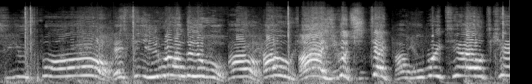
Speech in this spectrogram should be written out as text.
죽이고 싶어! SPG 일부러 만들려고! 아우, 아우! 아, 이거 진짜! 아, 오버히트야, 어떡해!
